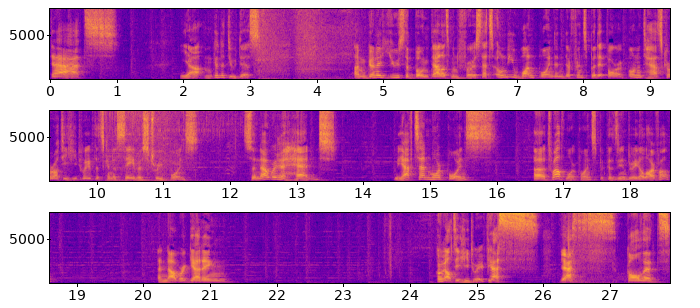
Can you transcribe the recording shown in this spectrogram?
that... Yeah, I'm gonna do this. I'm gonna use the Bone Talisman first. That's only one point in difference, but if our opponent has Korathi Heatwave, that's gonna save us three points. So now we're ahead. We have 10 more points. Uh, 12 more points, because the Endrega Larva. And now we're getting... Korathi Heatwave, yes! Yes! Called it!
